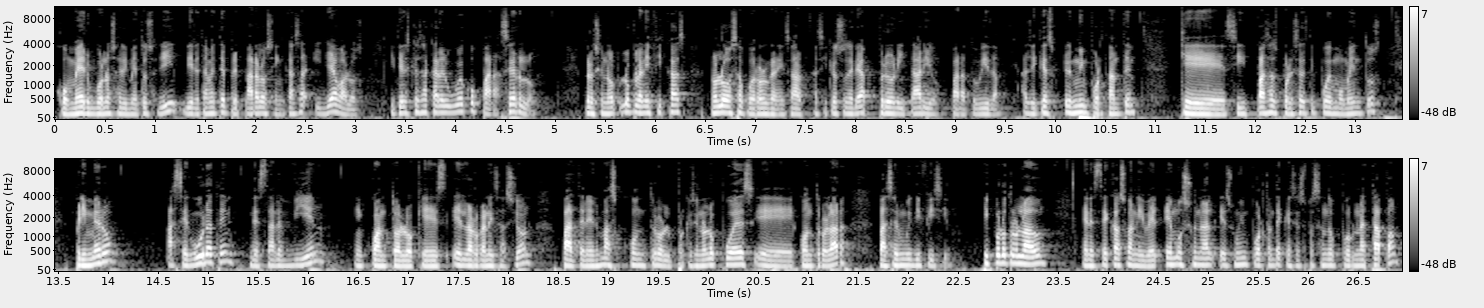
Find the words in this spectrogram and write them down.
comer buenos alimentos allí, directamente prepáralos en casa y llévalos. Y tienes que sacar el hueco para hacerlo pero si no lo planificas no lo vas a poder organizar. Así que eso sería prioritario para tu vida. Así que es, es, muy importante que si pasas por ese tipo de momentos, primero asegúrate de estar bien en cuanto a lo que es eh, la organización para tener más control, porque si no lo puedes eh, controlar va a ser muy difícil. Y por otro lado, en este caso a nivel emocional es muy importante que estés pasando por una etapa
